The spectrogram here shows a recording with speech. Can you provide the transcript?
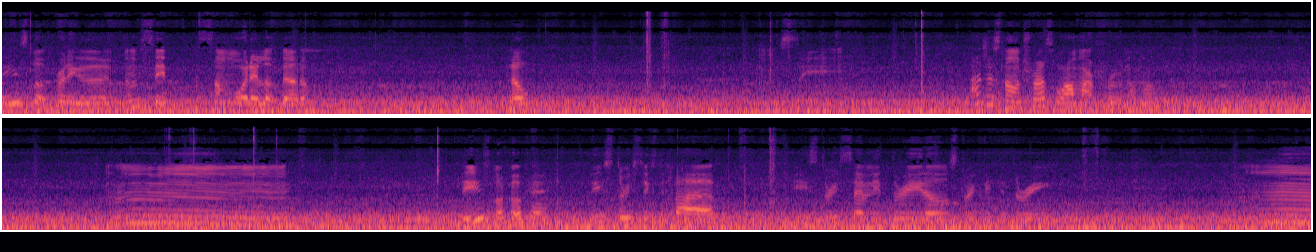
These look pretty good. Let me see some more that look better. Nope. Let's see. I just don't trust Walmart fruit no more. These look okay. These 365. These 373. Those 353. Mm.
